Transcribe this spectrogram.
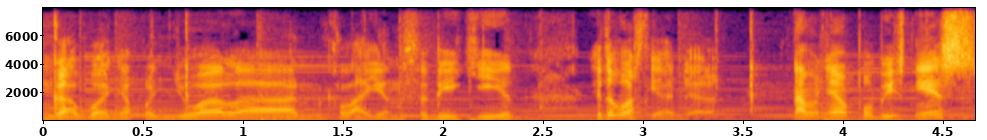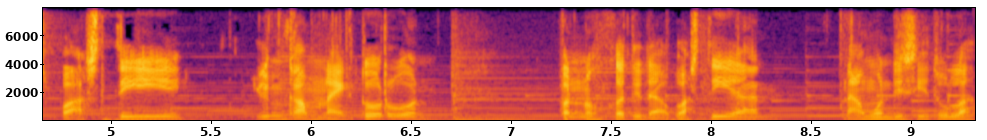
nggak banyak penjualan klien sedikit itu pasti ada. Namanya pebisnis pasti income naik turun penuh ketidakpastian. Namun di situlah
